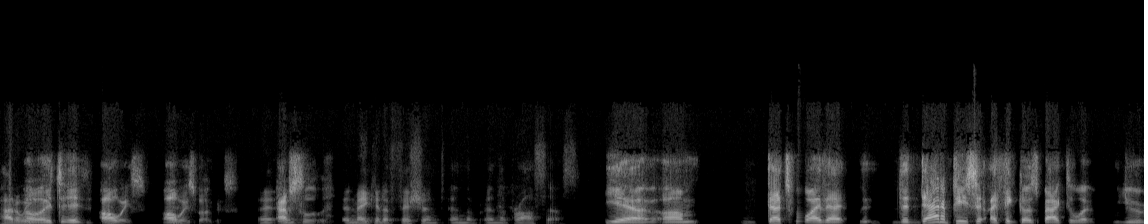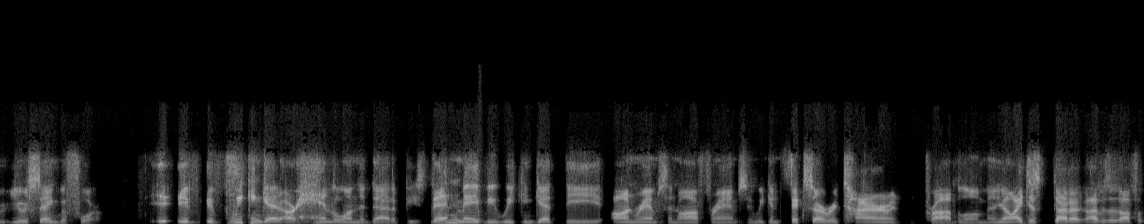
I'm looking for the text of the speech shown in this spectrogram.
How do we? Oh, it's it always, always bogus. And, Absolutely. And make it efficient in the in the process. Yeah, um, that's why that the data piece I think goes back to what you you were saying before. If if we can get our handle on the data piece, then maybe we can get the on ramps and off ramps, and we can fix our retirement problem. And you know, I just got a I was off a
